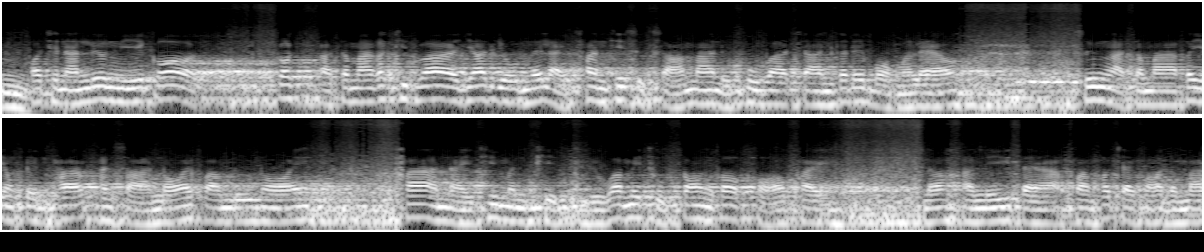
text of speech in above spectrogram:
มเพราะฉะนั้นเรื่องนี้ก็ก็อาตมาก็คิดว่าญาติโยมหลาย ๆ ท่านที่ศึกษามาหรือครูบาอาจารย์ก็ได้บอกมาแล้ว ซึ่งอาตมาก็ยังเป็นพระพรรษาน้อยความรู้น้อย ถ้าอันไหนที่มันผิดหรือว่าไม่ถูกต้องก็ขออภัยเนาะอันนี้แต่ความเข้าใจของอาตมา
